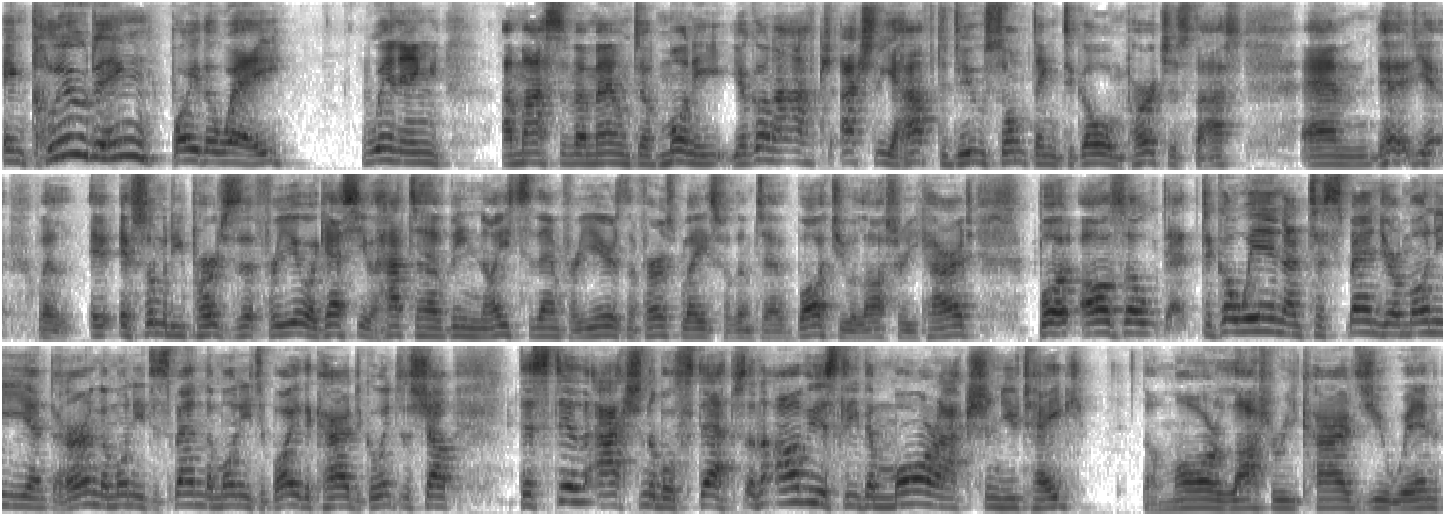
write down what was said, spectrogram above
including, by the way, winning a massive amount of money, you're going to actually have to do something to go and purchase that. Um, yeah, well, if somebody purchases it for you, I guess you had to have been nice to them for years in the first place for them to have bought you a lottery card. But also to go in and to spend your money and to earn the money, to spend the money, to buy the card, to go into the shop, there's still actionable steps. And obviously, the more action you take, the more lottery cards you win.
